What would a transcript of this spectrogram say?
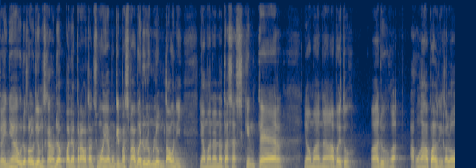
kayaknya udah kalau zaman sekarang udah pada perawatan semua ya. Mungkin pas maba dulu belum tahu nih yang mana Natasha Skincare, yang mana apa itu? Aduh, nggak, aku nggak hafal nih kalau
